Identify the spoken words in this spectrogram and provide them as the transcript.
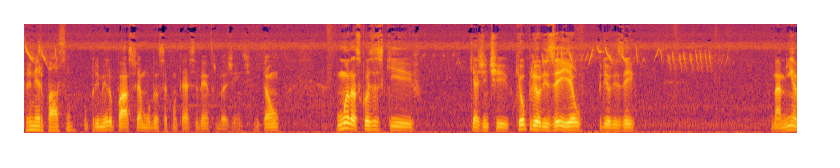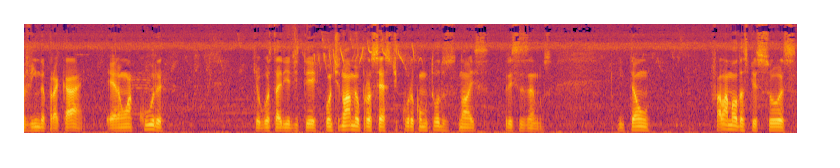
Primeiro passo. Hein? O primeiro passo é a mudança acontece dentro da gente. Então, uma das coisas que que a gente que eu priorizei, eu priorizei na minha vinda para cá era uma cura que eu gostaria de ter, continuar meu processo de cura como todos nós precisamos. Então, Falar mal das pessoas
